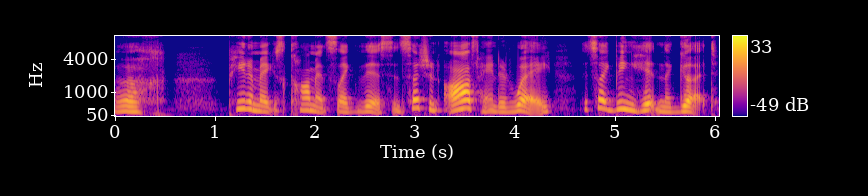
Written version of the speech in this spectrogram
Ugh. Peeta makes comments like this in such an offhanded way, it's like being hit in the gut.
